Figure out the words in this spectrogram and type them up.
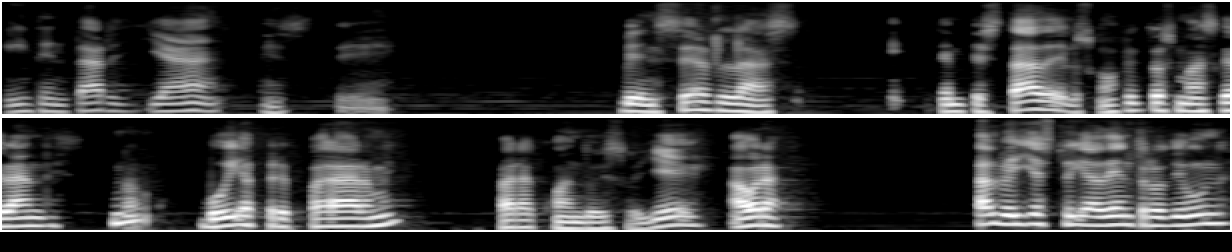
e intentar ya este, vencer las tempestades, los conflictos más grandes. No, voy a prepararme para cuando eso llegue. Ahora, Tal vez ya estoy adentro de una.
